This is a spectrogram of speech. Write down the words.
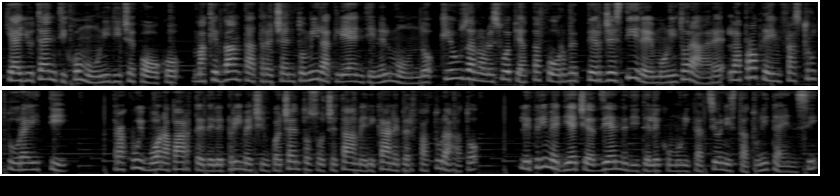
che agli utenti comuni dice poco, ma che vanta 300.000 clienti nel mondo che usano le sue piattaforme per gestire e monitorare la propria infrastruttura IT, tra cui buona parte delle prime 500 società americane per fatturato, le prime 10 aziende di telecomunicazioni statunitensi,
